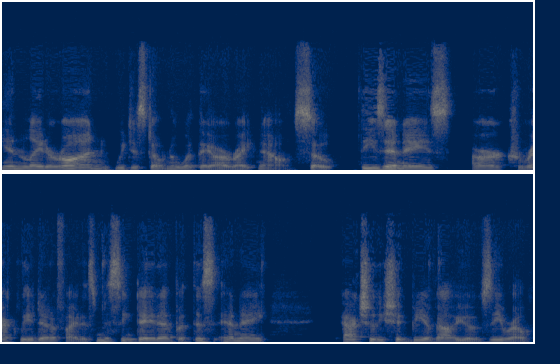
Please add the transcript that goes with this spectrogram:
in later on. We just don't know what they are right now. So these NAs are correctly identified as missing data, but this NA actually should be a value of zero.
